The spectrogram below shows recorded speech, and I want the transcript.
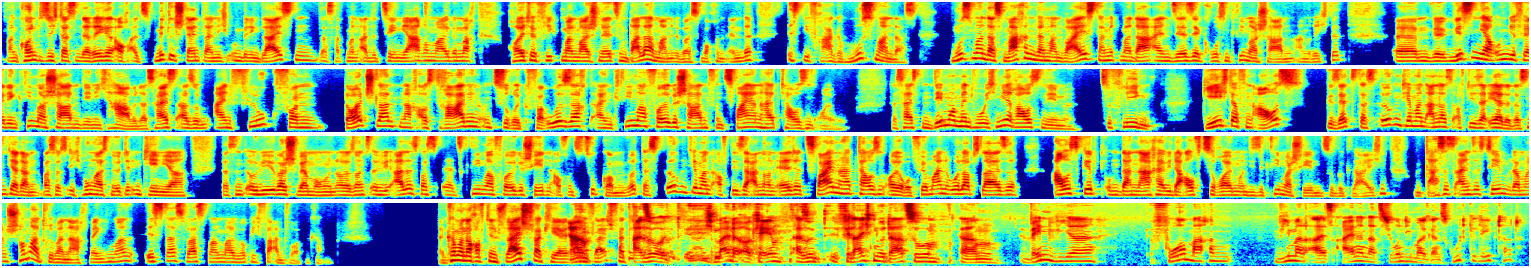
man konnte sich das in der Regel auch als Mittelständler nicht unbedingt leisten. Das hat man alle zehn Jahre mal gemacht. Heute fliegt man mal schnell zum Ballermann übers Wochenende. Ist die Frage, muss man das? Muss man das machen, wenn man weiß, damit man da einen sehr, sehr großen Klimaschaden anrichtet? Ähm, wir wissen ja ungefähr den Klimaschaden, den ich habe. Das heißt also, ein Flug von Deutschland nach Australien und zurück verursacht einen Klimafolgeschaden von zweieinhalbtausend Euro. Das heißt, in dem Moment, wo ich mir rausnehme, zu fliegen, gehe ich davon aus, gesetzt, dass irgendjemand anders auf dieser Erde, das sind ja dann, was weiß ich, Hungersnöte in Kenia, das sind irgendwie Überschwemmungen oder sonst irgendwie alles, was als Klimafolgeschäden auf uns zukommen wird, dass irgendjemand auf dieser anderen Erde zweieinhalbtausend Euro für meine Urlaubsreise ausgibt, um dann nachher wieder aufzuräumen und diese Klimaschäden zu begleichen. Und das ist ein System, da man schon mal drüber nachdenken muss, ist das, was man mal wirklich verantworten kann. Dann können wir noch auf den Fleischverkehr. Ja, den Fleischverkehr. Also ich meine, okay, also vielleicht nur dazu, ähm, wenn wir vormachen, wie man als eine Nation, die mal ganz gut gelebt hat,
